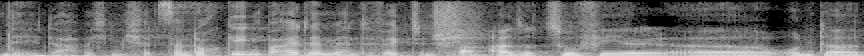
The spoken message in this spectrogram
nee, da habe ich mich jetzt dann doch gegen beide im Endeffekt entschieden. Also zu viel äh, unter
